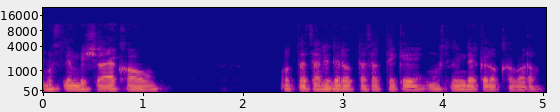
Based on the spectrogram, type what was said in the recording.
মুসলিম বিশ্ব এক হও, অত্যাচারীদের অত্যাচার থেকে মুসলিমদেরকে রক্ষা করো।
